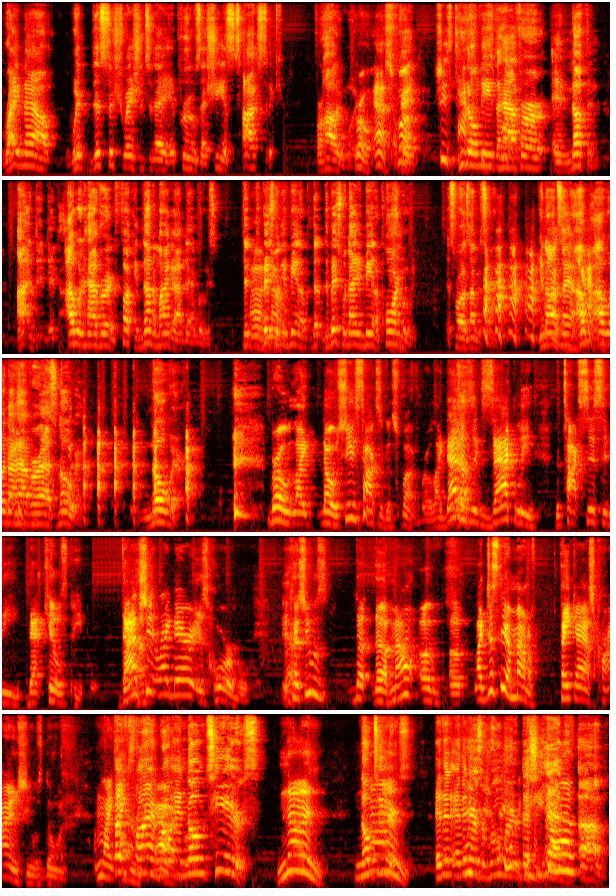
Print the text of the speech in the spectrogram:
right now with this situation today, it proves that she is toxic for Hollywood. bro. As Okay. fuck. She's You don't need to fuck. have her in nothing. I I wouldn't have her in fucking none of my goddamn movies. The, the Uh, bitch no. wouldn't even be in a, the, the bitch would not even be in a porn movie, as far as I'm concerned. You know what I'm saying? I, would- I would not have her ass nowhere, nowhere. bro. Like, no, she's toxic as fuck, bro. Like that is Yeah. exactly the toxicity that kills people. That Uh-huh. shit right there is horrible Yeah. because she was the the amount of, of like just the amount of fake ass crying she was doing. I'm like, Fake oh crying, bro, God, and no tears, none, no None. tears. And then and then there's a rumor that she Oh had. Um,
